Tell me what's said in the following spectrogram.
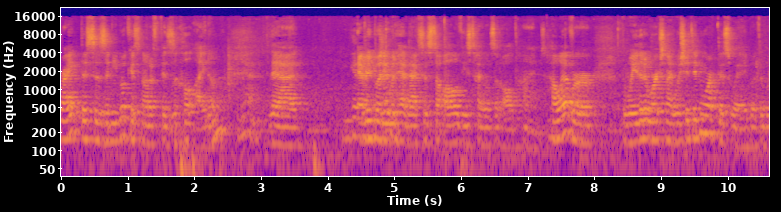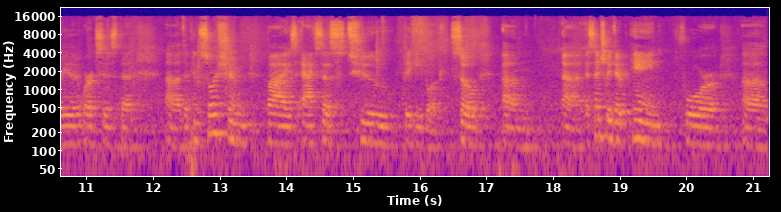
right, this is an ebook, it's not a physical item, Yeah. that everybody would have access to all of these titles at all times. However, the way that it works, and I wish it didn't work this way, but the way that it works is that uh, the consortium buys access to the ebook. So um, uh, essentially, they're paying for um,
